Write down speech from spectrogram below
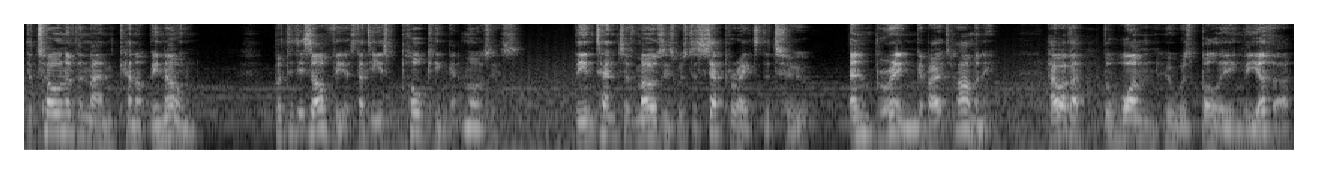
The tone of the man cannot be known, but it is obvious that he is poking at Moses. The intent of Moses was to separate the two and bring about harmony. However, the one who was bullying the other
